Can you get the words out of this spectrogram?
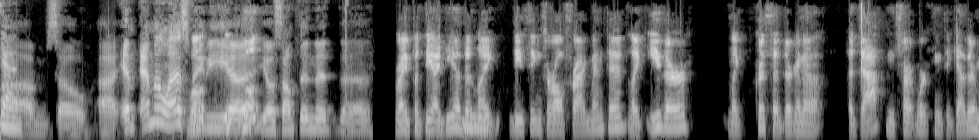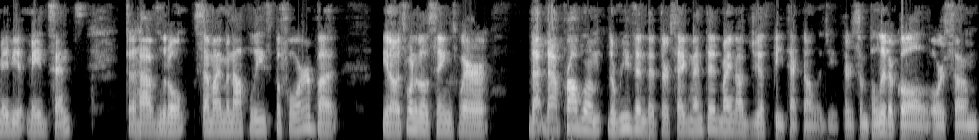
Yeah. Um, so uh, M- MLS well, maybe uh, well, you know something that uh, right, but the idea that mm like these things are all fragmented, like either like Chris said, they're going to adapt and start working together. Maybe it made sense to have little semi monopolies before, but you know, it's one of those things where that that problem, the reason that they're segmented might not just be technology. There's some political or some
